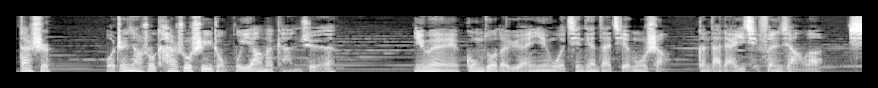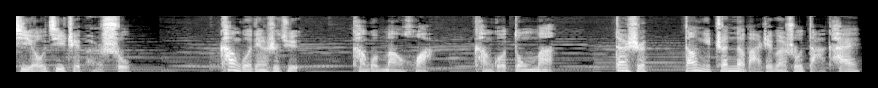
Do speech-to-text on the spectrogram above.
但是。我真想说，看书是一种不一样的感觉。因为工作的原因，我今天在节目上跟大家一起分享了《西游记》这本书。看过电视剧，看过漫画，看过动漫，但是当你真的把这本书打开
